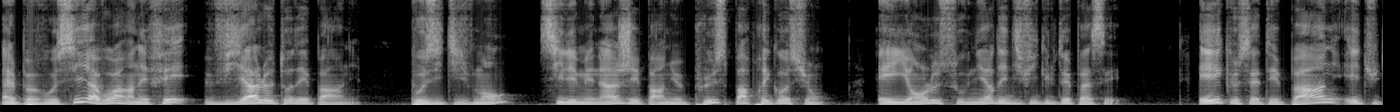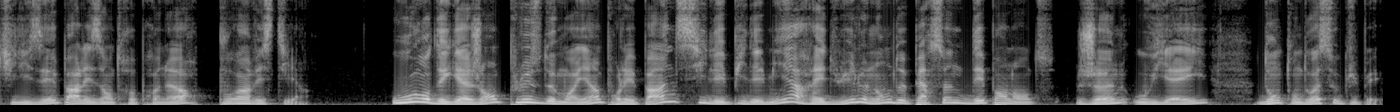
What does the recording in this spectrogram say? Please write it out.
Elles peuvent aussi avoir un effet via le taux d'épargne. Positivement, si les ménages épargnent plus par précaution, ayant le souvenir des difficultés passées, et que cette épargne est utilisée par les entrepreneurs pour investir. Ou en dégageant plus de moyens pour l'épargne si l'épidémie a réduit le nombre de personnes dépendantes, jeunes ou vieilles, dont on doit s'occuper.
